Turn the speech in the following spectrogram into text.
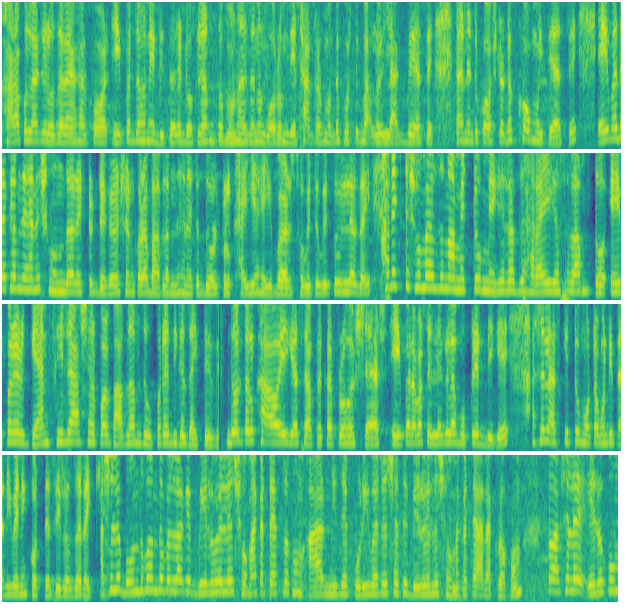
খারাপও লাগে রোজা রাখার পর। এরপর যখন এই ভিতরে ঢুকলাম তো মনে হয় যেন গরম দিয়ে ঠান্ডার মধ্যে পড়ছি, ভালোই লাগতে আছে। এখানে একটু কষ্টটা কম হইতে আছে। এইবার দেখলাম যে সুন্দর একটু ডেকোরেশন করা, ভাবলাম যে একটু দোল টোল খাইয়া এইবার ছবি টবি তুললে যাই। খানিকটা সময়ের জন্য আমি একটু মেঘের রাজ্যে হারাই গেছিলাম, তো এইবারে জ্ঞান ফিরে আসার পর ভাবলাম যে উপরের দিকে যাইতে হবে। দোল টোল খাওয়া হয়ে গেছে, অপেক্ষার প্রহর শেষ। এইবার আবার চলে গেলাম উপরের দিকে। আসলে আজকে একটু মোটামুটি তানিবানি করতেছি রোজা রাখি আসলে বন্ধু বান্ধবের লাগে বের হইলে সময় কাটে একরকম, আর নিজের পরিবারের সাথে বের হইলে সময় কাটে আর এক রকম। তো আসলে এরকম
